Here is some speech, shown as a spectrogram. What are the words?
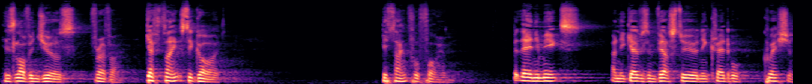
His love endures forever. Give thanks to God, be thankful for Him. But then He makes and he gives in verse 2 an incredible question.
